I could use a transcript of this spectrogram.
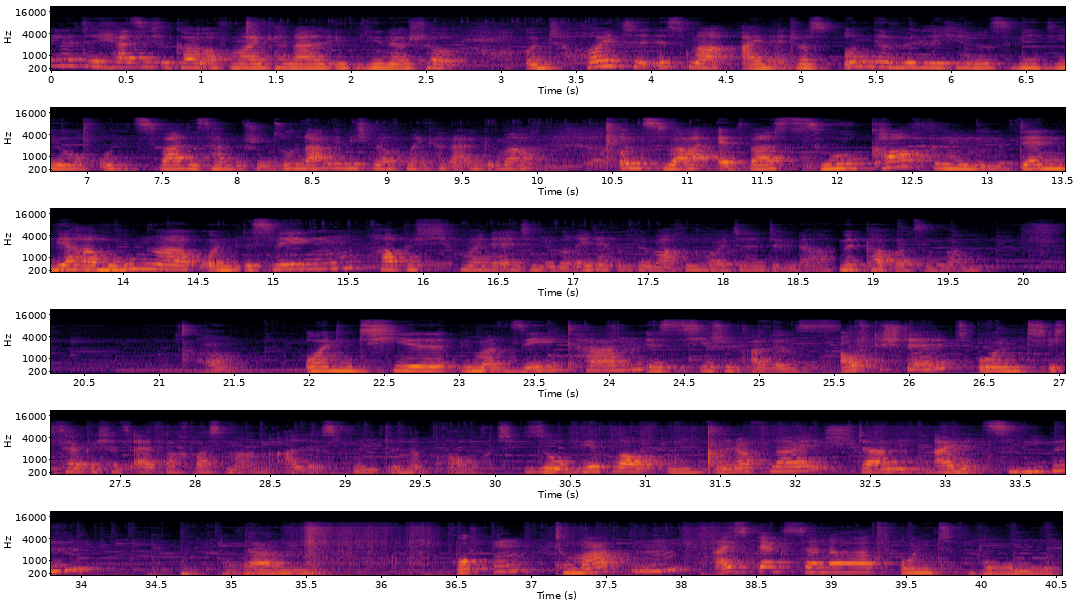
Hey Leute, herzlich willkommen auf meinem Kanal Evelina Show. Und heute ist mal ein etwas ungewöhnlicheres Video. Und zwar, das haben wir schon so lange nicht mehr auf meinem Kanal gemacht. Und zwar etwas zu kochen. Denn wir haben Hunger und deswegen habe ich meine Eltern überredet und wir machen heute Döner. Mit Papa zusammen. Ja. Und hier, wie man sehen kann, ist hier schon alles aufgestellt. Und ich zeige euch jetzt einfach, was man alles für einen Döner braucht. So, wir brauchen Dönerfleisch, dann eine Zwiebel, dann Gurken, Tomaten, Eisbergsalat und Brot.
